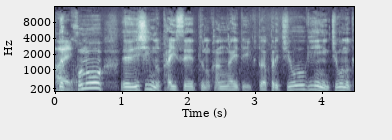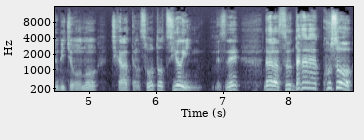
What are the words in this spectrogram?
はい、この、えー、維新の体制っていうのを考えていくとやっぱり地方議員地方の首長の力っていうのは相当強いんですね。だから、そだからこそ、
